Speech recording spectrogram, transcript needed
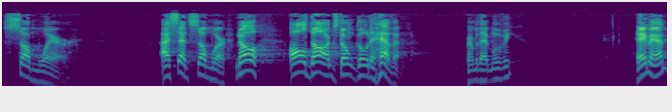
somewhere. I said somewhere. No, all dogs don't go to heaven. Remember that movie? Amen.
